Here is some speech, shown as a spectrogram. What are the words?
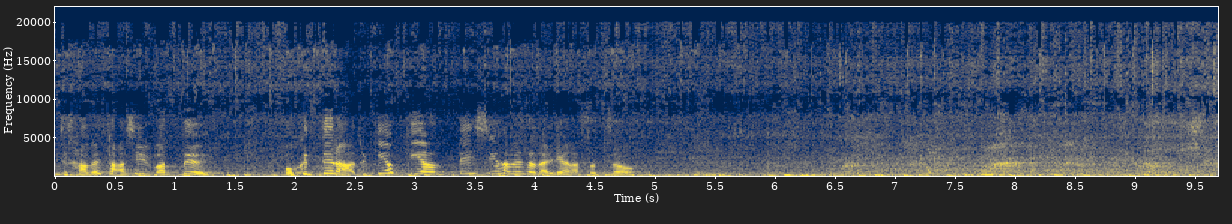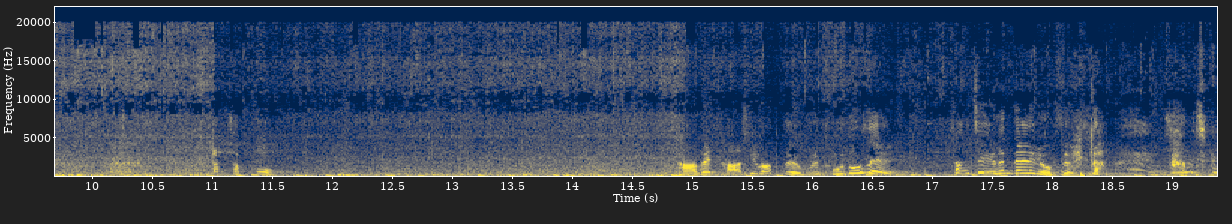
이제 440와트. 어, 그때는 아주 끼역끼역 댄싱 하면서 난리가 났었죠. 딱 잡고 440와트 우리 도도새 상체에 흔들림이 없습니다 상체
